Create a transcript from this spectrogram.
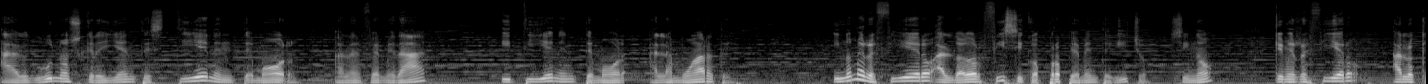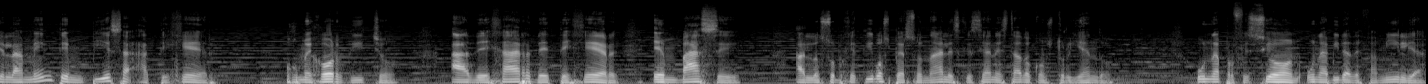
algunos creyentes tienen temor a la enfermedad y tienen temor a la muerte. Y no me refiero al dolor físico propiamente dicho, sino que me refiero a lo que la mente empieza a tejer, o mejor dicho, a dejar de tejer en base a los objetivos personales que se han estado construyendo. Una profesión, una vida de familia,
